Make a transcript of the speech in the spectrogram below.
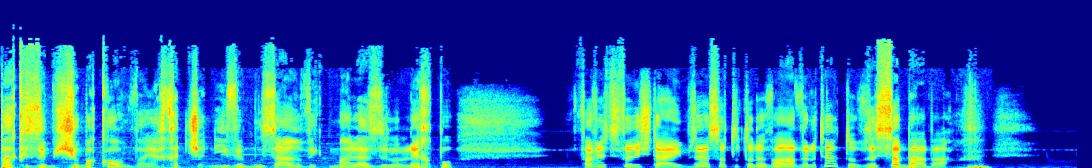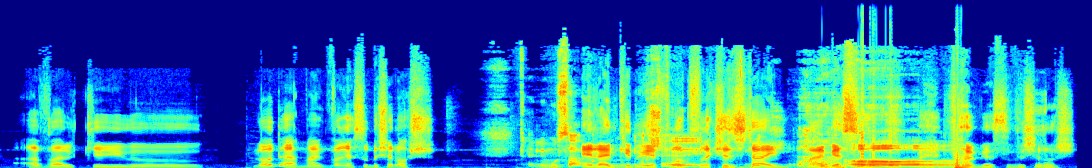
בא כזה משום מקום והיה חדשני ומוזר ומה לעזאזל הולך פה. פאבליץ פרדי 2 זה לעשות אותו דבר אבל יותר טוב זה סבבה אבל כאילו לא יודע מה הם כבר יעשו בשלוש אין לי מושג. אלא אם הוא יהיה יש- פרוט פרקשן 2 יש- מה הם יעשו מה הם יעשו בשלוש.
